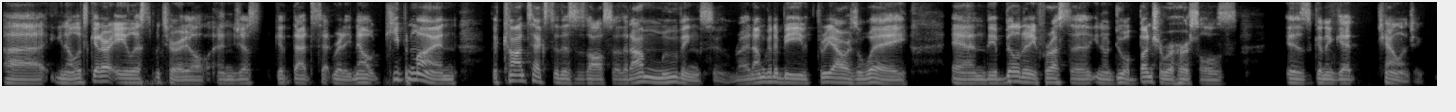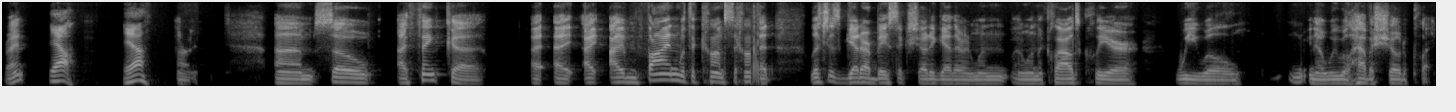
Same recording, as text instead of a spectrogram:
uh, you know, let's get our A-list material and just get that set ready. Now, keep in mind the context of this is also that I'm moving soon, right? I'm going to be 3 hours away and the ability for us to, you know, do a bunch of rehearsals is going to get challenging, right? Yeah. Yeah. Um, so I think uh, I, I, I I'm fine with the concept that let's just get our basic show together, and when and when the clouds clear, we will, you know, we will have a show to play.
